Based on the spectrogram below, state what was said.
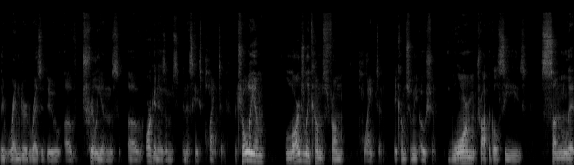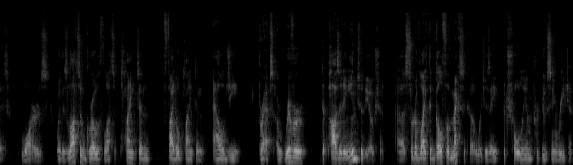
the rendered residue of trillions of organisms, in this case plankton. Petroleum largely comes from plankton. It comes from the ocean. Warm tropical seas, sunlit waters, where there's lots of growth, lots of plankton, phytoplankton, algae, perhaps a river depositing into the ocean uh, sort of like the Gulf of Mexico, which is a petroleum producing region.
